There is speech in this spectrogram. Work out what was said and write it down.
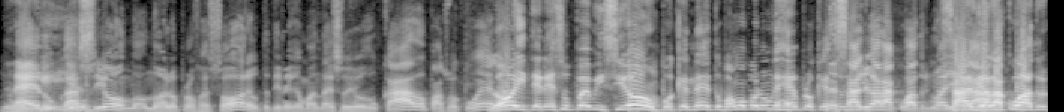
uno La educación no, no es los profesores. Usted tiene que mandar a su hijo educado para su escuela. No, y tener supervisión. Porque, Neto, vamos a poner un ejemplo que salió a las 4 y no ha salió llegado. a las 4.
